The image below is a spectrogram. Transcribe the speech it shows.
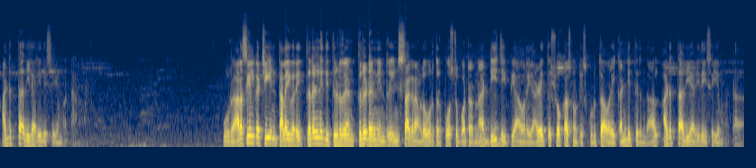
அடுத்த அதிகாரி இதை செய்ய மாட்டார் ஒரு அரசியல் கட்சியின் தலைவரை திரள்நிதி திருடன் திருடன் என்று இன்ஸ்டாகிராமில் ஒருத்தர் போஸ்ட் போட்டார்னா டிஜிபி அவரை அழைத்து ஷோகாஸ் நோட்டீஸ் கொடுத்து அவரை கண்டித்திருந்தால் அடுத்த அதிகாரி இதை செய்ய மாட்டார்.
